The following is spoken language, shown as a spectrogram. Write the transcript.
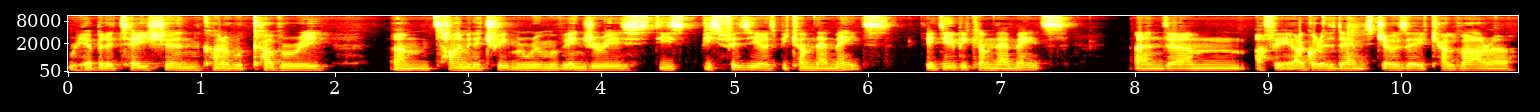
rehabilitation, kind of recovery, um, time in the treatment room with injuries. These these physios become their mates. They do become their mates. And um, I think I got his name. It's Jose Calvaro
